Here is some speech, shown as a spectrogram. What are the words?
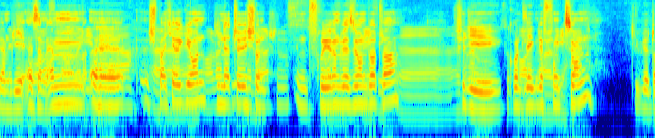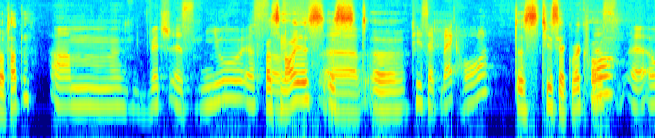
haben die SMM-Speicherregion, uh, die natürlich schon in früheren Versionen dort war, für die grundlegende Funktion, die wir dort hatten. Was neu ist, ist äh, das TSEC Record. Uh,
